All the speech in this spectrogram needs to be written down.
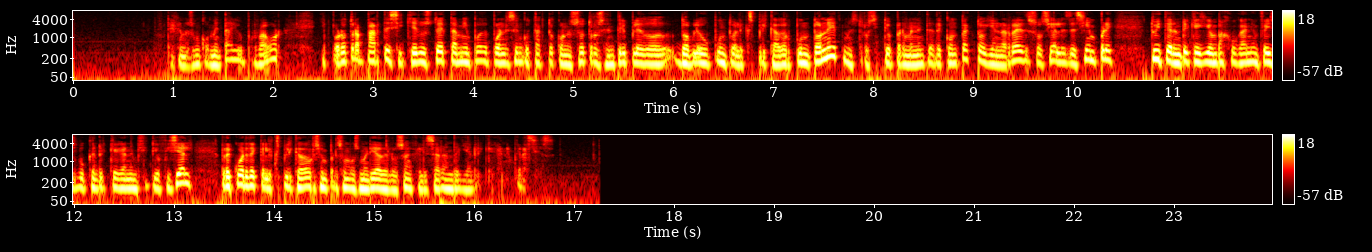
déjenos un comentario, por favor. Y por otra parte, si quiere usted, también puede ponerse en contacto con nosotros en www.alexplicador.net, nuestro sitio permanente de contacto, y en las redes sociales de siempre, Twitter, Enrique-Ganem, Facebook, Enrique Ganem, sitio oficial. Recuerde que el explicador siempre somos María de Los Ángeles Aranda y Enrique Ganem. Gracias.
